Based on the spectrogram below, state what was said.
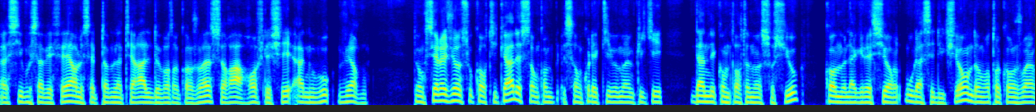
euh, si vous savez faire, le septum latéral de votre conjoint sera refléché à nouveau vers vous. Donc, ces régions sous-corticales sont, collectivement impliquées dans des comportements sociaux, comme l'agression ou la séduction, dont votre conjoint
